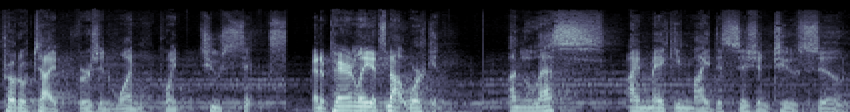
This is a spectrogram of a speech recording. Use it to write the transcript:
Prototype version 1.26. And apparently it's not working. Unless I'm making my decision too soon.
